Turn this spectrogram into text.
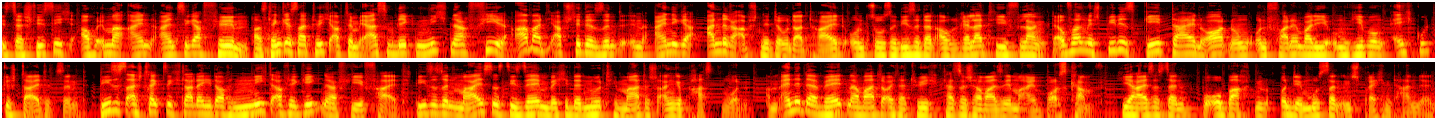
ist ja schließlich auch immer ein einziger Film. Das klingt jetzt natürlich auf dem ersten Blick nicht nach viel, aber die Abschnitte sind in einige andere Abschnitte unterteilt und so sind diese dann auch relativ lang. Der Umfang des Spieles geht da in Ordnung und vor allem weil die Umgebungen echt gut gestaltet sind. Dieses erstreckt sich leider jedoch nicht auf die Gegnervielfalt. Diese sind meistens dieselben, welche dann nur thematisch angepasst wurden. Am Ende der Welten erwartet euch natürlich klassischerweise immer ein Bosskampf. Hier heißt es dann beobachten und den Mustern entsprechend handeln.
